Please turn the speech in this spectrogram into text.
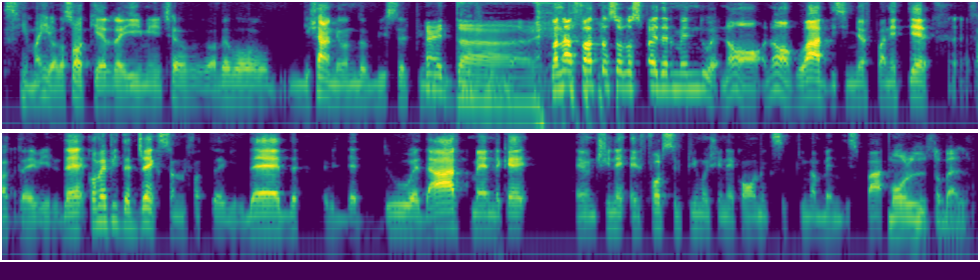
Sì, ma io lo so chi è Raimi. Cioè, avevo dieci anni quando ho visto il primo Eh film. dai. Non ha fatto solo Spider-Man 2. No, no, guardi, signor panettiere. Ha fatto Evil Dead. Come Peter Jackson ha fatto Evil Dead, Evil Dead 2, Darkman, che è, un cine... è forse il primo cinecomics prima ben di Spy. Molto bello.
